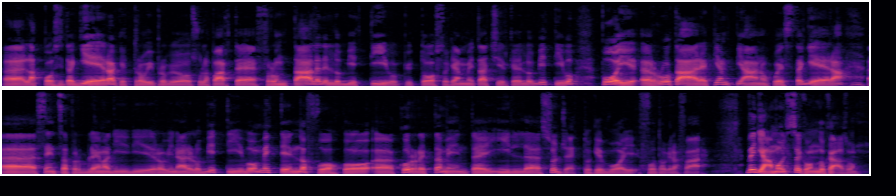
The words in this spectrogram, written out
eh, l'apposita ghiera che trovi proprio sulla parte frontale dell'obiettivo piuttosto che a metà circa dell'obiettivo. Puoi eh, ruotare pian piano questa ghiera eh, senza senza problema di, di rovinare l'obiettivo, mettendo a fuoco eh, correttamente il soggetto che vuoi fotografare. Vediamo il secondo caso.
